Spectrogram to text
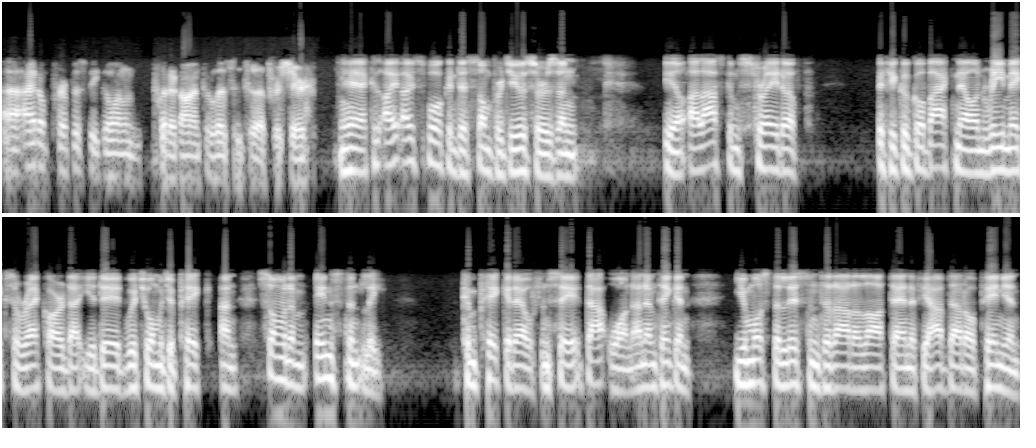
uh, I don't purposely go and put it on to listen to it for sure. Yeah, because I've spoken to some producers, and you know, I'll ask them straight up if you could go back now and remix a record that you did, which one would you pick? And some of them instantly can pick it out and say that one. And I'm thinking, you must have listened to that a lot then if you have that opinion.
